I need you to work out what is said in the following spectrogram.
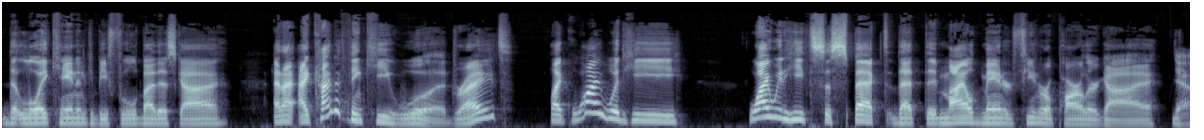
that Loy Cannon could be fooled by this guy? And I, I kind of think he would, right? Like, why would he? Why would he suspect that the mild mannered funeral parlor guy Yeah.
